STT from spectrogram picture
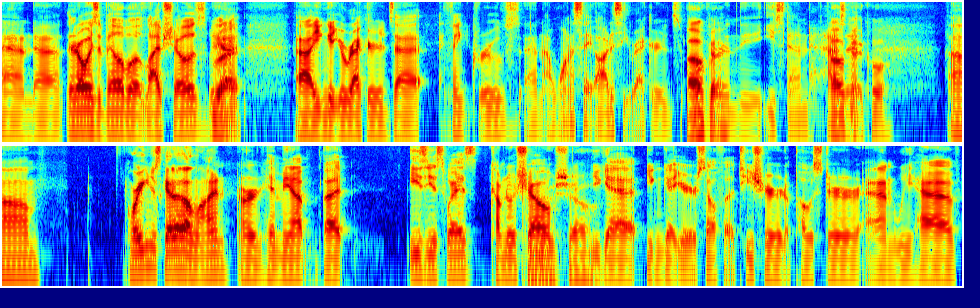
and uh, they're always available at live shows. We Right. got uh, you can get your records at I think Grooves and I want to say Odyssey Records Oh, over in the East End. Has Okay. it. Cool. Um, or you can just get it online or hit me up. But easiest way is come to a show. a show. You get you can get yourself a T-shirt, a poster, and we have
